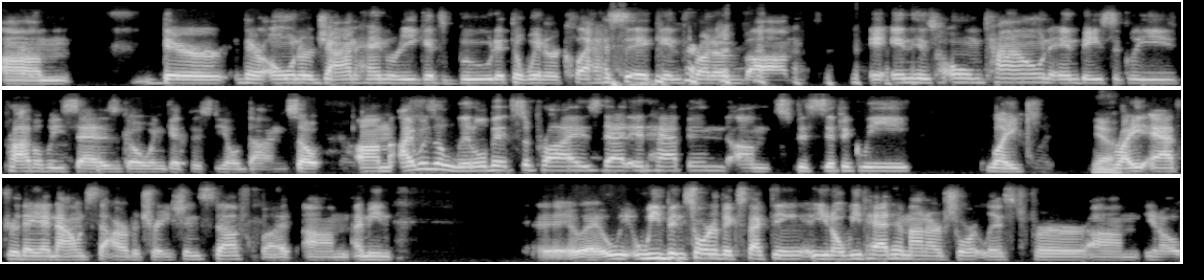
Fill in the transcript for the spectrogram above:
Um, their their owner John Henry gets booed at the Winter Classic in front of um, in his hometown and basically probably says go and get this deal done. So um, I was a little bit surprised that it happened um, specifically like yeah. right after they announced the arbitration stuff, but um, I mean we, we've been sort of expecting, you know, we've had him on our short list for, um, you know,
